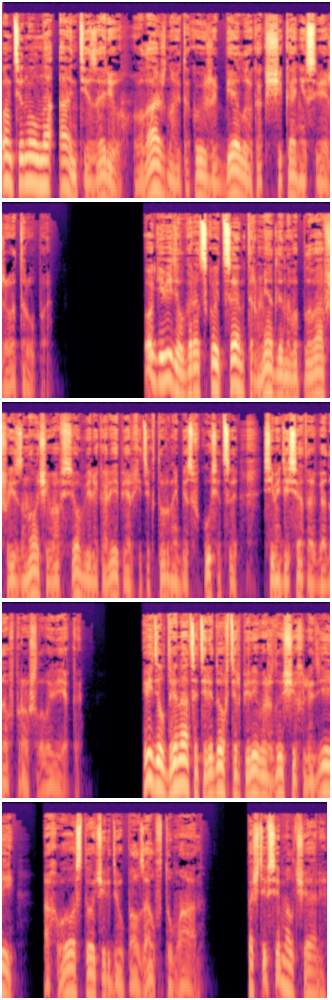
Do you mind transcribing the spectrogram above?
Он тянул на антизарю, влажную и такую же белую, как щека несвежего трупа. Оги видел городской центр, медленно выплывавший из ночи во всем великолепии архитектурной безвкусицы 70-х годов прошлого века. Видел двенадцать рядов терпеливо ждущих людей, а хвост очереди уползал в туман. Почти все молчали.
